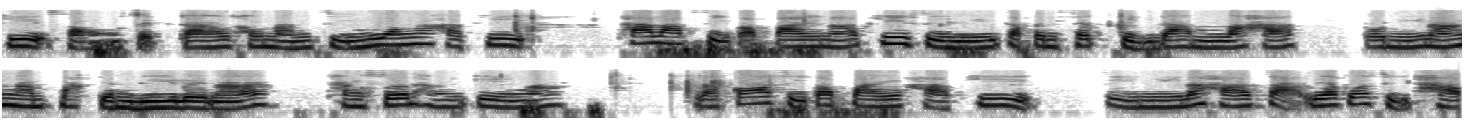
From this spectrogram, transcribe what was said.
พี่สองเจ็ดเก้าเท่านั้นสีม่วงนะคะ พี่ถ้ารับสีต่อไปนะ พี่สีนี้จะเป็นเซ็ตสีดำนะคะ ตัวนี้นะ งานปักอย่างดีเลยนะ ทั้งเสื้อทั้งเกงนะแล้วก็สีต่อไปค่ะพี่ สีนี้นะคะ จะเรียกว่าสีเทา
